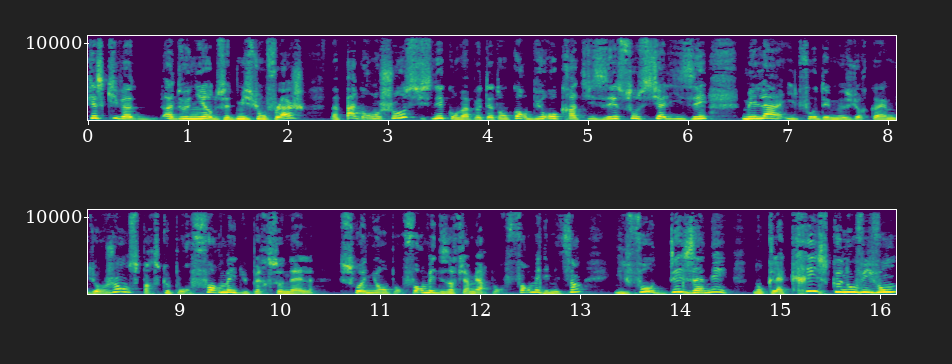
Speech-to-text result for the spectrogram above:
Qu'est-ce qui va advenir de cette mission flash? Ben, Pas grand-chose, si ce n'est qu'on va peut-être encore bureaucratiser, socialiser. Mais là, il faut des mesures quand même d'urgence, parce que pour former du personnel soignant, pour former des infirmières, pour former des médecins, il faut des années. Donc la crise que nous vivons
